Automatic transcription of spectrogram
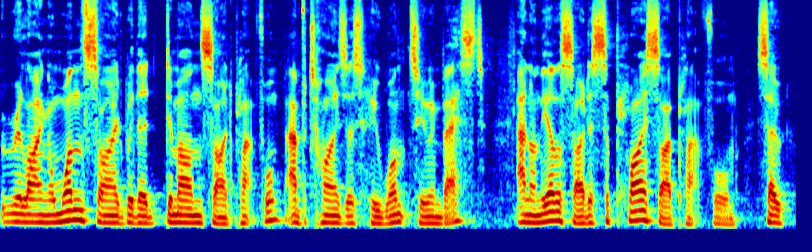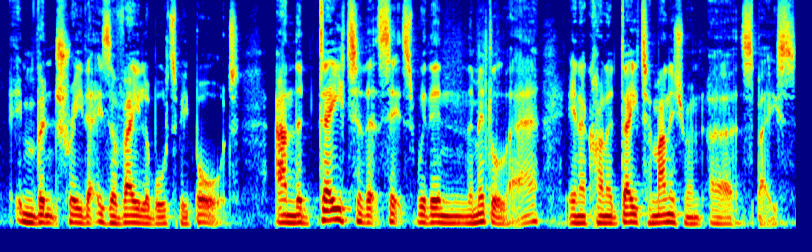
relying on one side with a demand side platform, advertisers who want to invest, and on the other side, a supply side platform. So, inventory that is available to be bought. And the data that sits within the middle there in a kind of data management uh, space,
